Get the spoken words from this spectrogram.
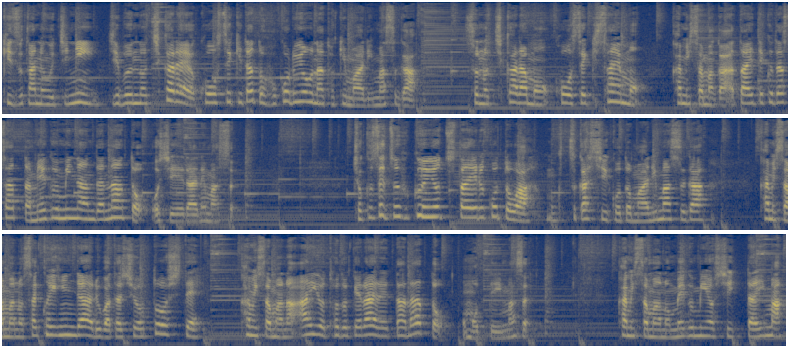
気づかぬうちに自分の力や功績だと誇るような時もありますがその力も功績さえも神様が与えてくださった恵みなんだなと教えられます。直接福音を伝えることは難しいこともありますが神様の作品である私を通して神様の愛を届けられたらと思っています。神様の恵みを知った今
